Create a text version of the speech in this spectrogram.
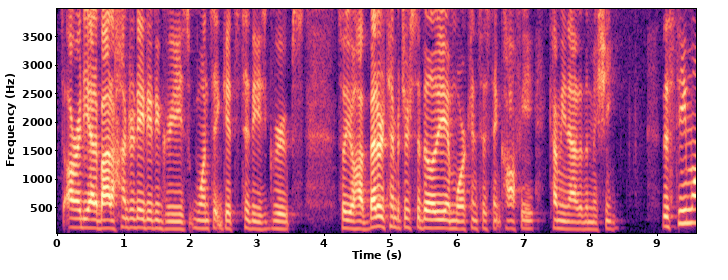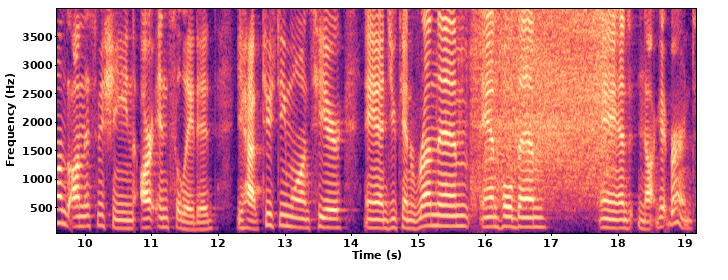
It's already at about 180 degrees once it gets to these groups. So you'll have better temperature stability and more consistent coffee coming out of the machine. The steam wands on this machine are insulated. You have two steam wands here and you can run them and hold them and not get burned.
